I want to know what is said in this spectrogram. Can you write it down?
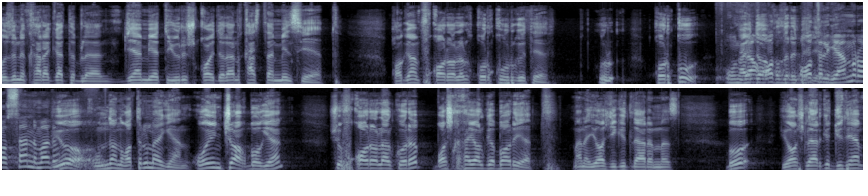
O'zini harakati bilan jamiyatda yurish qoidalarini qasddan mensiyyapti qolgan fuqarolarga qo'rquv o'rgatyapti qo'rquv undan otilganmi rostdan? Nimadir yo'q undan otilmagan. O'yinchoq bo'lgan shu fuqarolar ko'rib boshqa xayolga boryapti. Mana yosh yigitlarimiz. Bu yoshlarga juda yam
